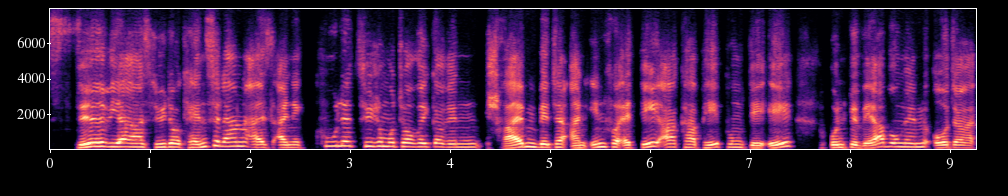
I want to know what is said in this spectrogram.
Silvia Südo kennenzulernen als eine coole Psychomotorikerin, schreiben bitte an info.dakp.de und Bewerbungen oder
